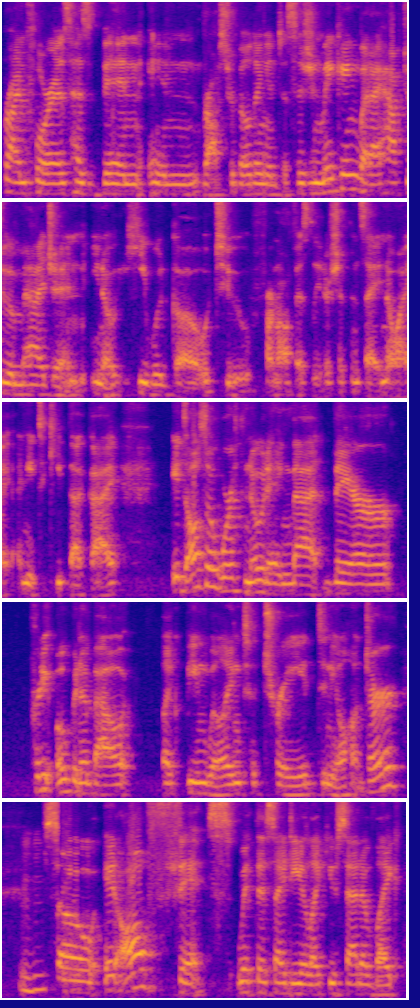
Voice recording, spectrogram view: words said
Brian Flores has been in roster building and decision making, but I have to imagine, you know, he would go to front office leadership and say, no, I, I need to keep that guy. It's also worth noting that they're pretty open about like being willing to trade Danielle Hunter. Mm-hmm. So it all fits with this idea, like you said, of like,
